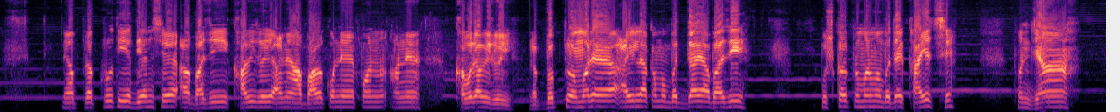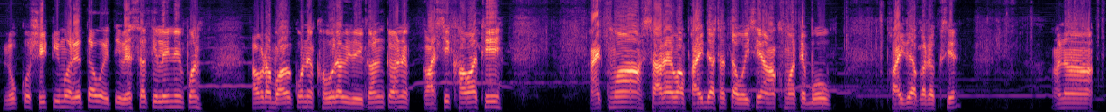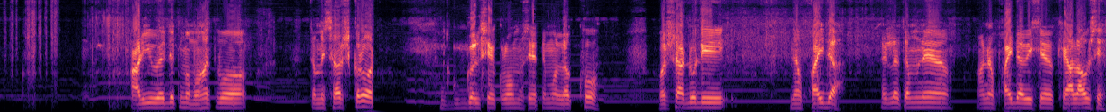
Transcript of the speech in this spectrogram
ને આ પ્રકૃતિ દેન છે આ ભાજી ખાવી જોઈએ અને આ બાળકોને પણ આને ખવડાવવી જોઈએ. લગભગ તો અમારે આ ઇલાકામાં બધા આ ભાજી પુષ્કળ પ્રમાણમાં બધાય ખાય જ છે. પણ જ્યાં લોકો સિટીમાં રહેતા હોય તે વેસાતી લઈને પણ આપણા બાળકોને ખવડાવવી જોઈએ કારણ કે આને કાશી ખાવાથી આંખમાં સારા એવા ફાયદા થતા હોય છે. આંખ માટે બહુ ફાયદાકારક છે. આના આયુર્વેદિકમાં મહત્ત્વ તમે સર્ચ કરો ગૂગલ છે ક્રોમ છે, તેમાં લખો વરસાદોડીના ફાયદા. એટલે તમને આના ફાયદા વિશે ખ્યાલ આવશે.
